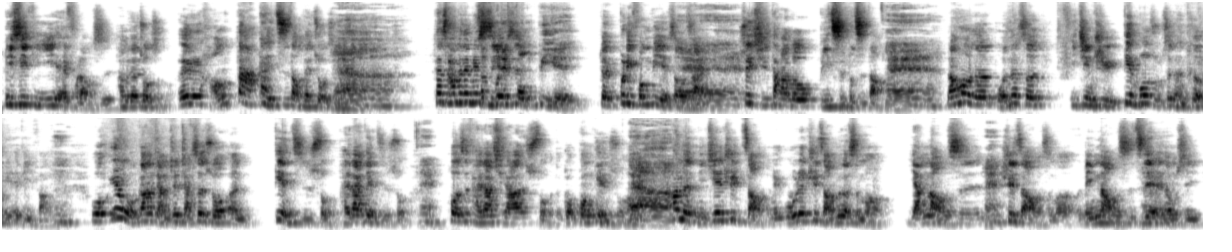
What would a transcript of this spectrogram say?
，B、C、D、E、F 老师他们在做什么？哎，好像大概知道在做什么，但是他们那边实验室封闭诶，对，不离封闭的所在，所以其实大家都彼此不知道。然后呢，我那时候一进去，电波组是个很特别的地方。我因为我刚刚讲，就假设说，嗯，电子所，台大电子所，或者是台大其他所的光电所，他们你今天去找，你无论去找那个什么。杨老师去找什么林老师之类的东西，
